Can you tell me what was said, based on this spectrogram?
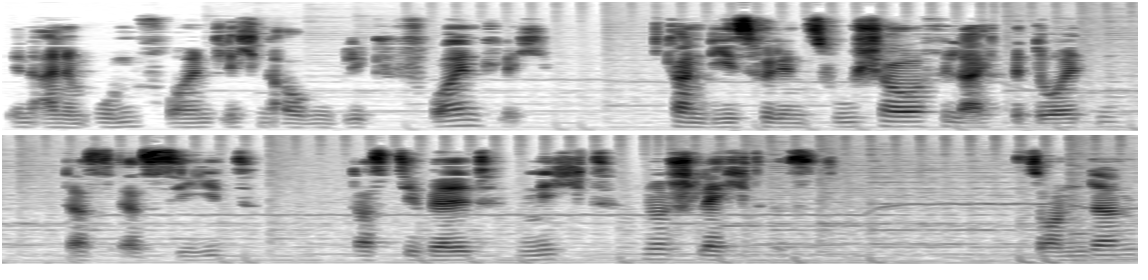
in einem unfreundlichen Augenblick freundlich, kann dies für den Zuschauer vielleicht bedeuten, dass er sieht, dass die Welt nicht nur schlecht ist, sondern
